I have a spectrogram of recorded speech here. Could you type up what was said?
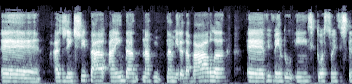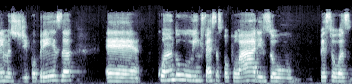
é, a gente está ainda na, na, mira da bala, é, vivendo em situações extremas de pobreza. É, quando em festas populares ou pessoas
